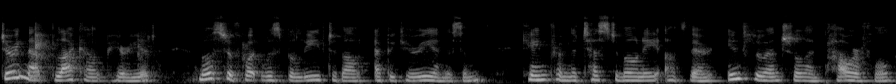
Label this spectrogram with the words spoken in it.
During that blackout period, most of what was believed about Epicureanism came from the testimony of their influential and powerful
